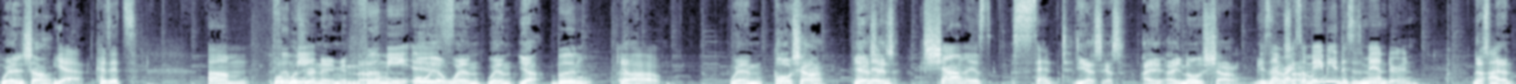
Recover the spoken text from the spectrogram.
Wen Xiang? Yeah, because it's. Um, Fumi. What was your name in the. Fumi Oh, yeah, Wen. Wen. Yeah. Bun. Yeah. Uh, Wen. Oh, Xiang. Yes, yes. Shang is sent. Yes, yes. I, I know Shang. Is that right? Uh, so maybe this is Mandarin that's I- man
